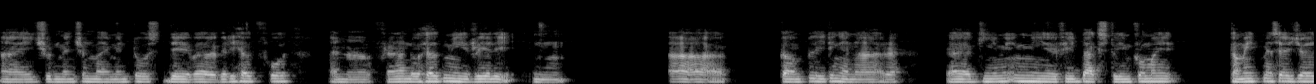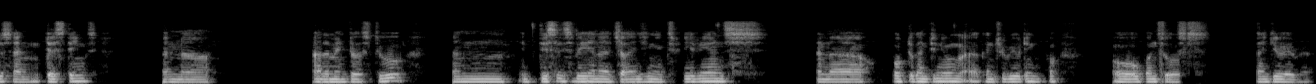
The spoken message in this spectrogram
I should mention my mentors; they were very helpful, and uh, Fernando helped me really in uh, completing and uh, giving me feedbacks to improve my commit messages and testings and uh, other mentors too. And this has been a challenging experience and uh, hope to continue uh, contributing for, for, open source. Thank you, everyone.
